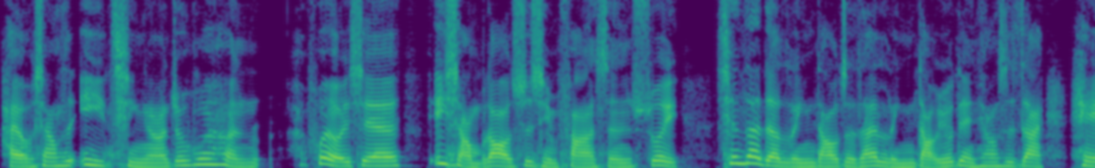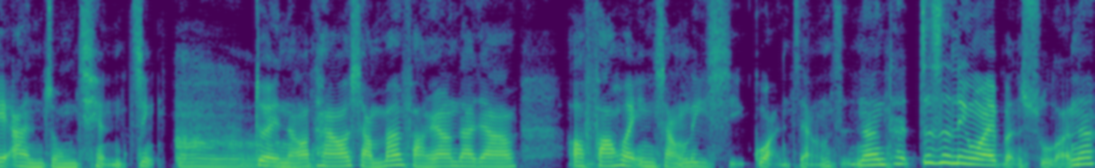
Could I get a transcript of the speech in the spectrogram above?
还有像是疫情啊，就会很会有一些意想不到的事情发生，所以现在的领导者在领导，有点像是在黑暗中前进啊。对，然后他要想办法让大家啊、呃、发挥影响力习惯这样子。那他这是另外一本书了。那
